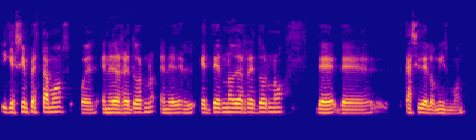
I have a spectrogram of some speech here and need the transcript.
y que siempre estamos pues, en el retorno, en el eterno de retorno de, de casi de lo mismo.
